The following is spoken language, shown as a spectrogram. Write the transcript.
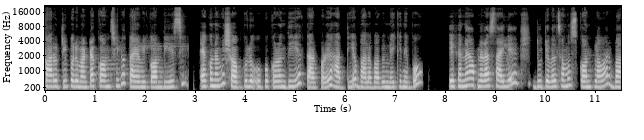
পাউরুটির পরিমাণটা কম ছিল, তাই আমি কম দিয়েছি। এখন আমি সবগুলো উপকরণ দিয়ে তারপরে হাত দিয়ে ভালোভাবে মেখে নেব। এখানে আপনারা চাইলে দু টেবিল চামচ কর্নফ্লাওয়ার বা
